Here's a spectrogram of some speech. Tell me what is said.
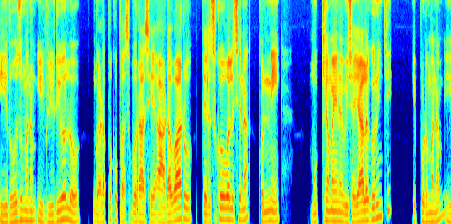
ఈరోజు మనం ఈ వీడియోలో గడపకు పసుపు రాసే ఆడవారు తెలుసుకోవలసిన కొన్ని ముఖ్యమైన విషయాల గురించి ఇప్పుడు మనం ఈ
